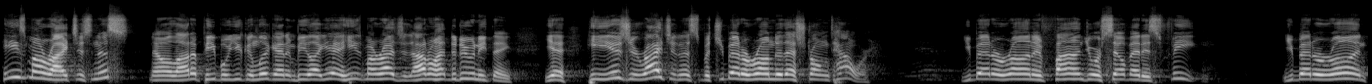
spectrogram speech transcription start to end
He's my righteousness. Now, a lot of people you can look at it and be like, yeah, he's my righteousness. I don't have to do anything. Yeah, he is your righteousness, but you better run to that strong tower. You better run and find yourself at his feet. You better run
